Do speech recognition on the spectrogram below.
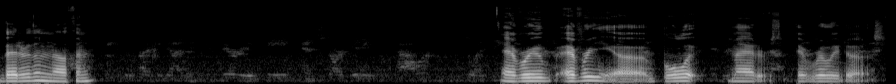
better than nothing. Every every uh, bullet matters. It really does.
